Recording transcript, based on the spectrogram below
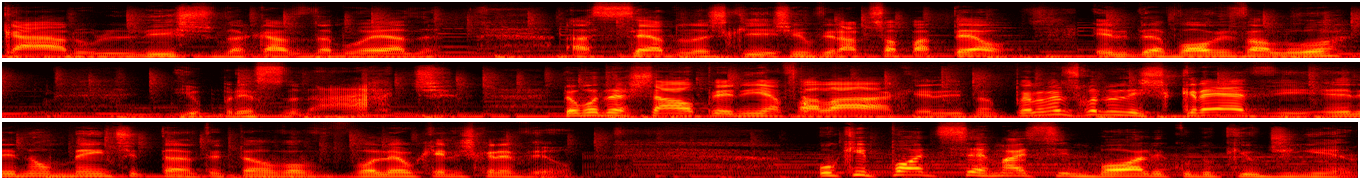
caro lixo da Casa da Moeda. As cédulas que tinham virado só papel, ele devolve valor e o preço da arte. Então vou deixar o Peninha falar, que ele, pelo menos quando ele escreve, ele não mente tanto. Então vou, vou ler o que ele escreveu. O que pode ser mais simbólico do que o dinheiro?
